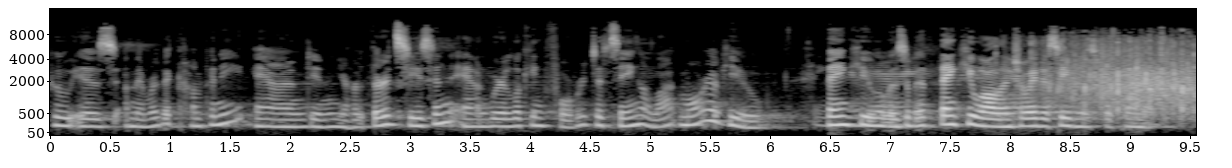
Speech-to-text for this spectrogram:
who is a member of the company and in her third season, and we're looking forward to seeing a lot more of you. Thank, Thank you, Elizabeth. Thank you all. Enjoy this evening's performance.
